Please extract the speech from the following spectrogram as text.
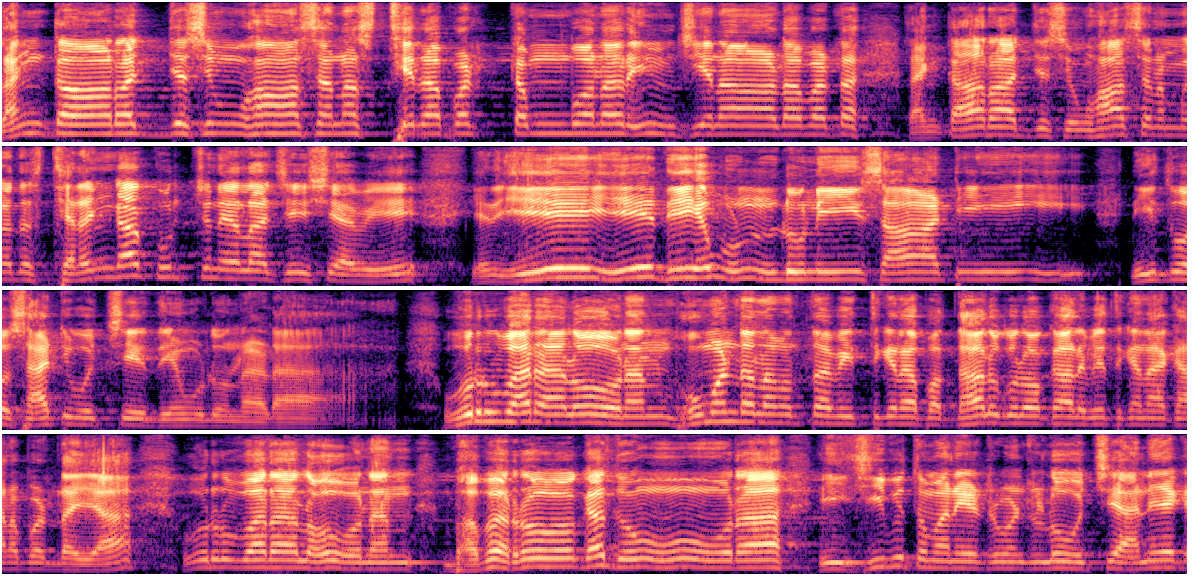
లంకారాజ్య సింహాసన స్థిరపట్టం వనరించినాడవట. లంకారాజ్య సింహాసనం మీద స్థిరంగా కూర్చునేలా చేశావే? ఏ ఏ దేవుండు నీ సాటి? నీతో సాటి వచ్చే దేవుడు ఉన్నాడా ఉర్వరలోనన్ భూమండలమంతా వెతికిన పద్నాలుగు లోకాలు వెతికినా కనపడ్డాయా? ఉర్వరలోనన్ భవరోగ దూర. ఈ జీవితం అనేటువంటిలో వచ్చే అనేక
